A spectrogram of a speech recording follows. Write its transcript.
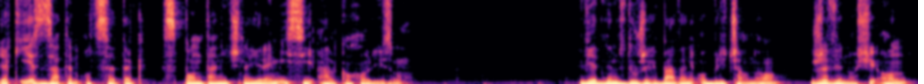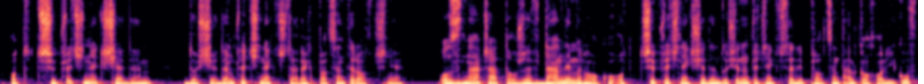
Jaki jest zatem odsetek spontanicznej remisji alkoholizmu? W jednym z dużych badań obliczono, że wynosi on od 3,7 do 7,4% rocznie. Oznacza to, że w danym roku od 3,7 do 7,4% alkoholików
